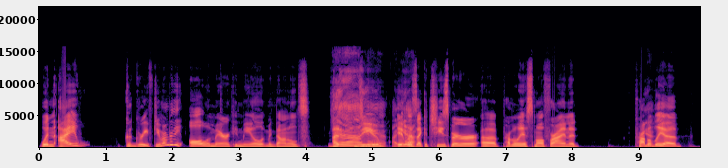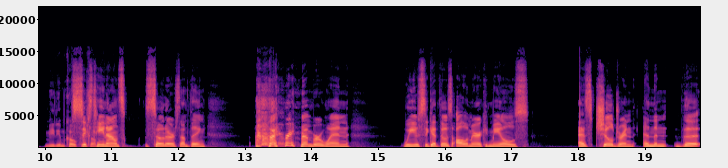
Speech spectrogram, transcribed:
when I, good grief, do you remember the all American meal at McDonald's? I- Yeah, do yeah, you? yeah. It yeah. was like a cheeseburger, uh, probably a small fry, and a probably a medium coke. 16 ounce soda or something. I remember when we used to get those all American meals as children, and then the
